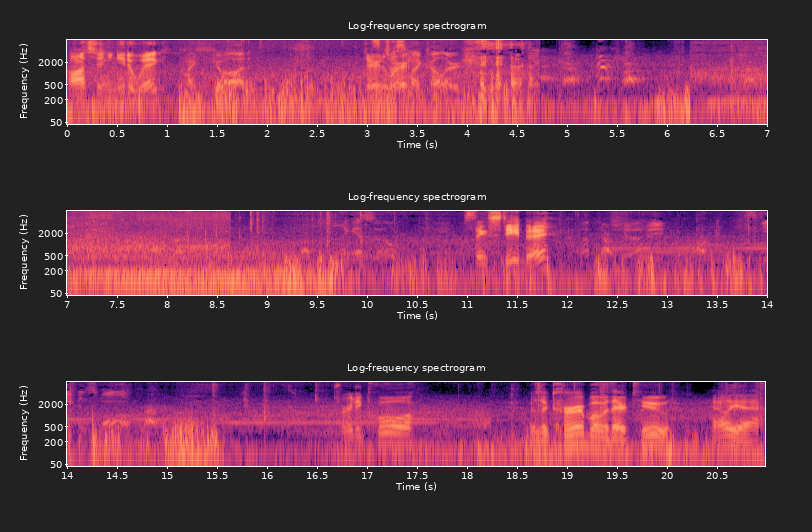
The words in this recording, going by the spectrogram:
Austin, you need a wig? Oh my god. Dare It's to just wear my it? color. I guess so. This thing's steep, eh? Not too shabby. Steep and small. Pretty cool. There's a curb over there too. Hell yeah.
